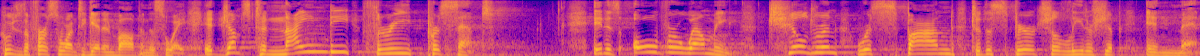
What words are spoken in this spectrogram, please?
who's the first one to get involved in this way, it jumps to 93%. It is overwhelming. Children respond to the spiritual leadership in men.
